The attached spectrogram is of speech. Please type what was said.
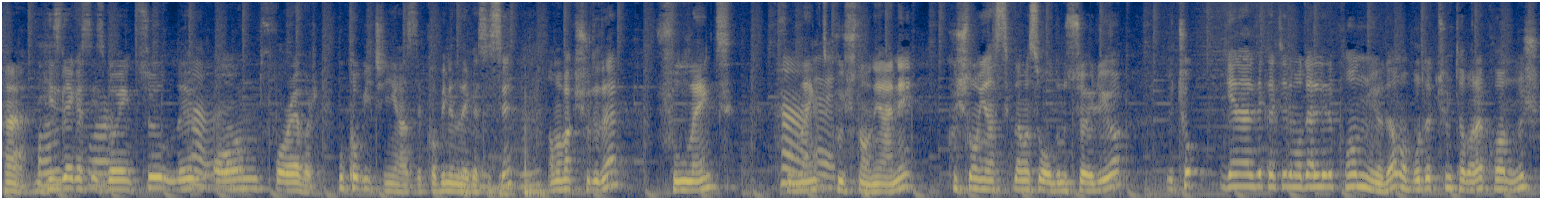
Ha, On his legacy is for- going to live Ha, evet. on forever. Bu Kobe için yazdı. Kobe'nin legacy'si. Ama bak şurada da full length, full Ha, length evet. cushion yani cushion yastıklaması olduğunu söylüyor. Çok genelde kaliteli modelleri konmuyordu ama burada tüm tabana konmuş.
